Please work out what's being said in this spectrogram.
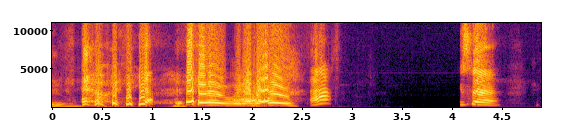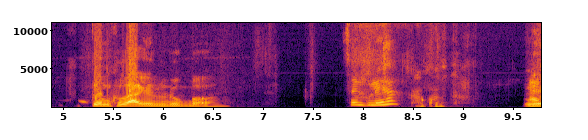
দিবি। হ্যাঁ? কিসে? পেন খোলা আগে ঢুকবো। সেনগুলি হ্যাঁ? এখন এ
